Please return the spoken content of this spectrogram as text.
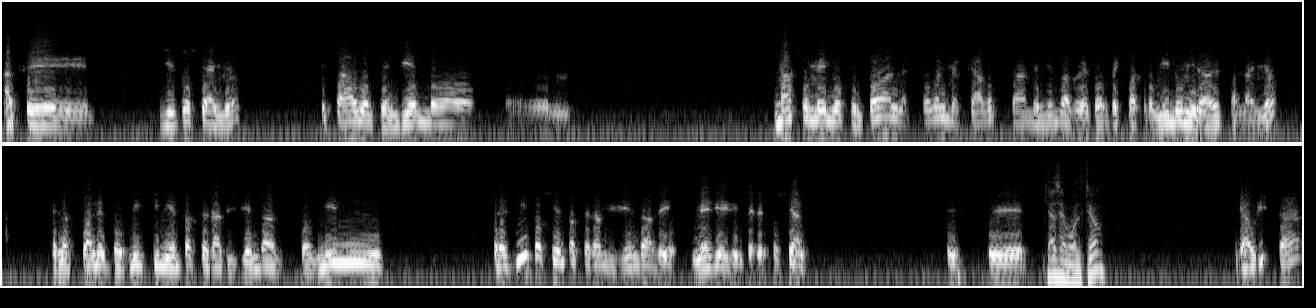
hace 10, 12 años estábamos vendiendo em, más o menos en toda todo el mercado estaban vendiendo alrededor de 4.000 unidades al año de las cuales 2.500 eran vivienda, 2.000, 3.200 eran vivienda de media y de interés social. Este, ¿Ya se volteó? Y ahorita,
